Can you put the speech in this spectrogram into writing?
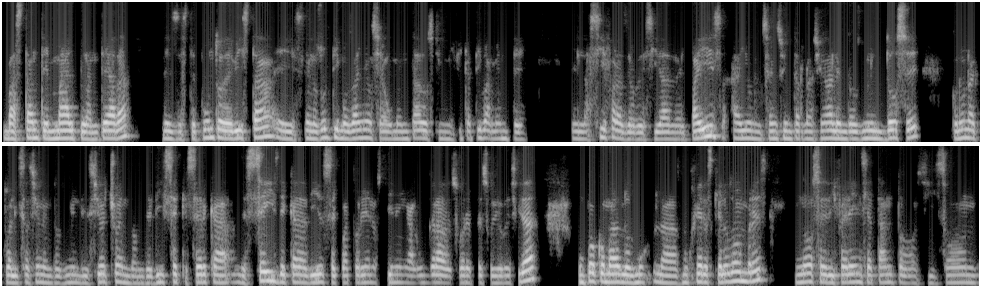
bastante mal planteada. Desde este punto de vista, en los últimos años se ha aumentado significativamente en las cifras de obesidad en el país. Hay un censo internacional en 2012 con una actualización en 2018 en donde dice que cerca de 6 de cada 10 ecuatorianos tienen algún grado de sobrepeso y obesidad, un poco más las mujeres que los hombres, no se diferencia tanto si son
